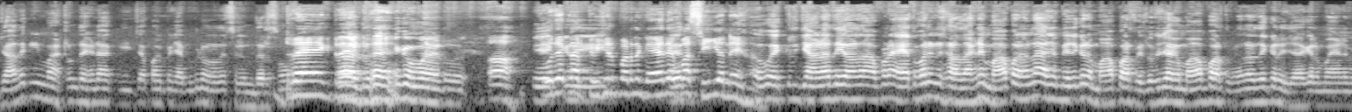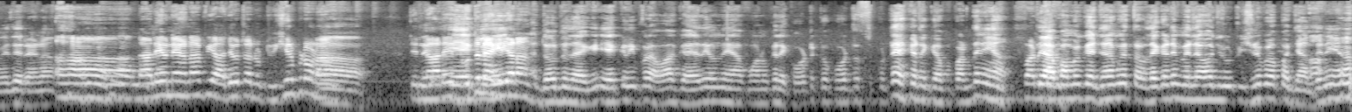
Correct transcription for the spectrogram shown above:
ਜਦ ਕੀ ਮਾਸਟਰ ਦਾ ਜਿਹੜਾ ਕੀ ਚ ਆਪਾਂ ਪੰਜਾਬੀ ਪੜਾਉਂਦੇ Surinder Singh? Drawing drawing drawing master. ਆ ਇੱਕ ਉਹਦੇ ਘਰ ਦੀ- ਟਿਊਸ਼ਨ ਪੜਨ ਗਏ ਤੇ ਆਪਾਂ ਸੀ ਜੰਨੇ ਹਾਂ। ਉਹ ਇੱਕ ਜਾਣਾ ਤੇ ਆਪਣਾ ਐਤਵਾਰ ਹੀ ਨਿਸ਼ਾਨ ਲਾਖਣੇ ਮਹਾਂਭਾਰਤ ਨਾ ਅੱਜ ਮੇਰੇ ਘਰ ਮਹਾਂਭਾਰਤ ਦੇ ਤੁਸੀਂ ਜਾ ਕੇ ਮਹਾਂਭਾਰਤ ਵੇਖਣਾ ਉਹਦੇ ਘਰੇ ਜਾ ਕੇ ਰਮਾਇਣ ਵੇਦੇ ਰਹਿਣਾ। ਹਾਂ ਨਾਲੇ ਉਹਨੇ ਹਨਾ ਵੀ ਆਜੋ ਤੁਹਾਨੂੰ ਟਿਊਸ਼ਨ ਪੜਾਉਣਾ ਹਾਂ। ਤੇ ਨਾਲੇ ਦੁੱਧ ਲੈ ਕੇ ਜਾਣਾ। ਦੁੱਧ ਲੈ ਕੇ ਇੱਕ ਦੀ ਭਰਾਵਾ ਤੇ ਉਹਨੇ ਆਪਾਂ ਨੂੰ ਕਦੇ ਕੋਟ ਕੋਟ ਕੁੱਟੇ ਕਦੇ ਕੱਪ ਪੜਦੇ ਨਹੀਂ ਹਾਂ। ਪੜ੍ਹਦੇ ਤੇ ਆਪਾਂ ਮੁੜ ਕੇ ਜਨਮ ਕੇ ਤਰਲੇ ਕਦੇ ਮੇਰੇ ਉਹ ਜ਼ਰੂਰ ਟਿਊਸ਼ਨ ਪਰ ਆਪਾਂ ਜਾਂਦੇ ਨਹੀਂ ਹਾਂ।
